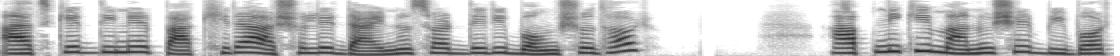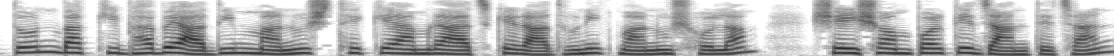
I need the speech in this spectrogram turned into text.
আজকের দিনের পাখিরা আসলে ডাইনোসরদেরই বংশধর? আপনি কি মানুষের বিবর্তন বা কীভাবে আদিম মানুষ থেকে আমরা আজকের আধুনিক মানুষ হলাম, সেই সম্পর্কে জানতে চান?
